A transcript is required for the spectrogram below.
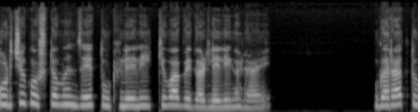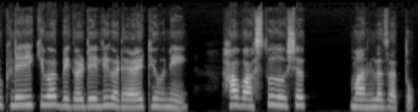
पुढची गोष्ट म्हणजे तुटलेली किंवा बिघडलेली घड्याळे. घरात तुटलेली किंवा बिघडलेली घड्याळे ठेवणे हा वास्तुदोष मानला जातो.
